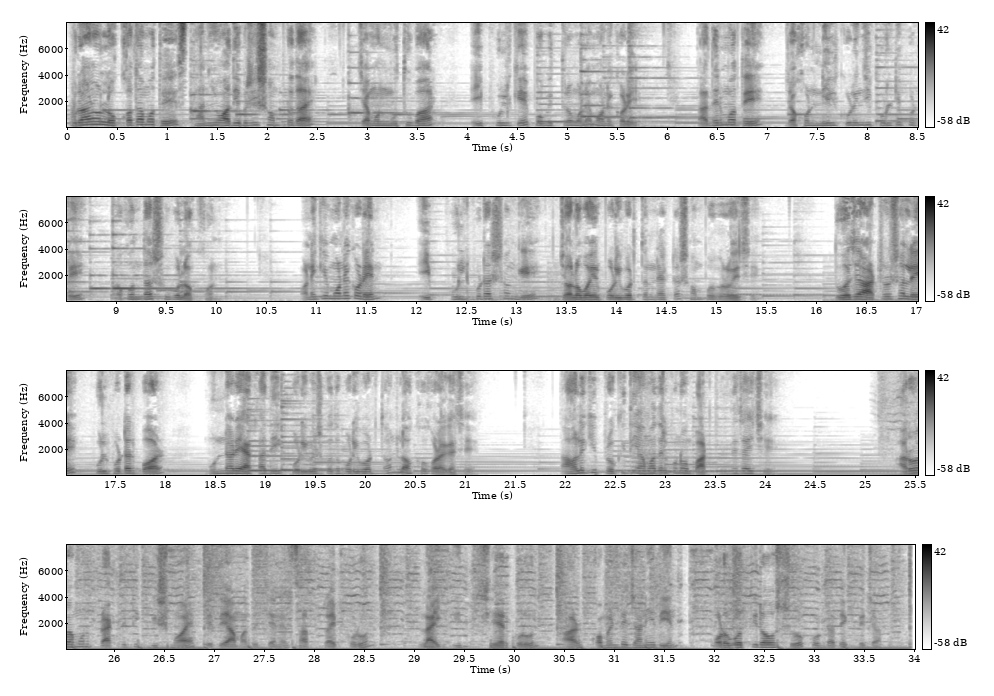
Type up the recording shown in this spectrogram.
পুরানো লোককথা মতে স্থানীয় আদিবাসী সম্প্রদায়, যেমন মুতুবার, এই ফুলকে পবিত্র বলে মনে করে। তাদের মতে, যখন নীলকুরিঞ্জি ফুলটি ফোটে, তখন তার শুভ লক্ষণ। অনেকে মনে করেন, এই ফুল ফোটার সঙ্গে জলবায়ুর পরিবর্তনের একটা সম্পর্ক রয়েছে। দু হাজার আঠেরো সালে ফুল ফোটার পর মুন্নারে একাধিক পরিবেশগত পরিবর্তন লক্ষ্য করা গেছে। তাহলে কি প্রকৃতি আমাদের কোনো বার্তা দিতে চাইছে? আরও এমন প্রাকৃতিক বিস্ময় পেতে আমাদের চ্যানেল সাবস্ক্রাইব করুন, লাইক দিন, শেয়ার করুন, আর কমেন্টে জানিয়ে দিন পরবর্তী রহস্য কোনটা দেখতে চান।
